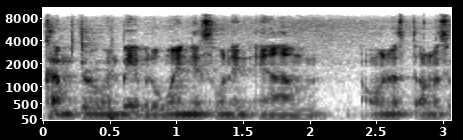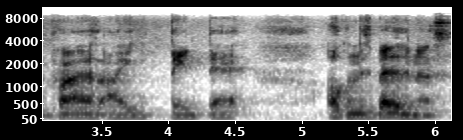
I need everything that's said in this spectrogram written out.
come through and be able to win this one. And um, on a, on a surprise, I think that Oakland is better than us.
